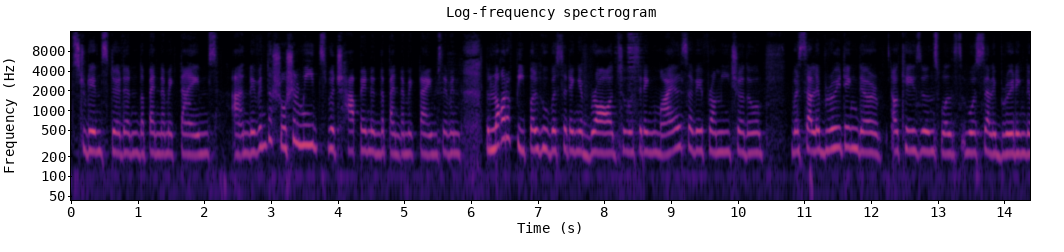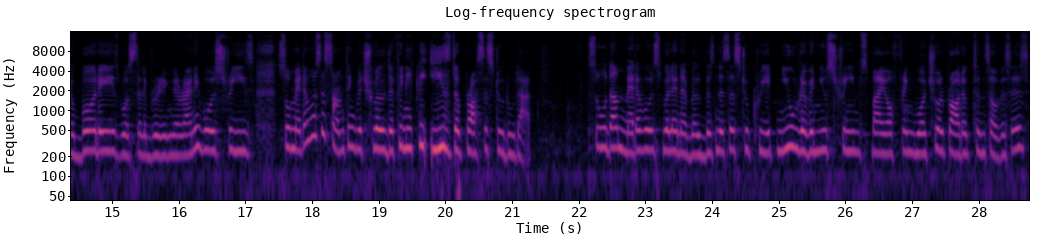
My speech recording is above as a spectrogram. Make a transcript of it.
students did in the pandemic times and even the social meets which happened in the pandemic times even a lot of people who were sitting abroad who were sitting miles away from each other were celebrating their occasions was was celebrating their birthdays was celebrating their anniversaries. So metaverse is something which will definitely ease the process to do that. So, the metaverse will enable businesses to create new revenue streams by offering virtual products and services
